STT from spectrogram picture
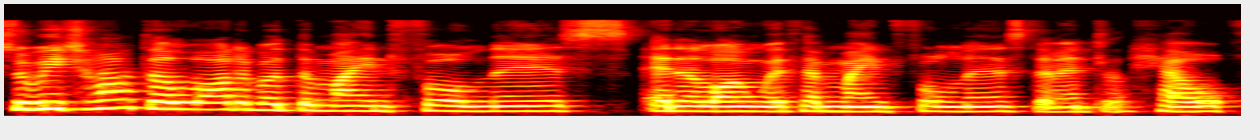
so we talked a lot about the mindfulness and along with the mindfulness, the mental health.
